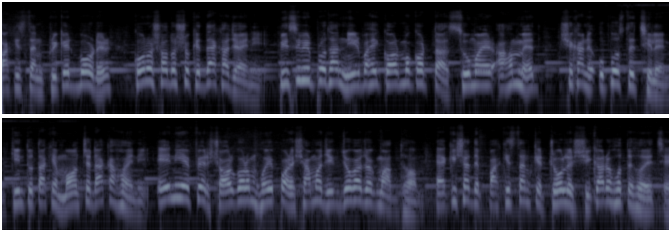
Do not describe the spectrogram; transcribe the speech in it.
পাকিস্তান ক্রিকেট বোর্ডের কোনো সদস্যকে দেখা যায়নি। পিসিবির প্রধান নির্বাহী কর্মকর্তা সুমাইর আহমেদ সেখানে উপস্থিত ছিলেন, কিন্তু তাকে মঞ্চে ডাকা হয়নি। এ নিয়ে ফের সরগরম হয়ে পড়ে সামাজিক যোগাযোগ মাধ্যম। একই সাথে পাকিস্তানকে ট্রোলের শিকারও হতে হয়েছে।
